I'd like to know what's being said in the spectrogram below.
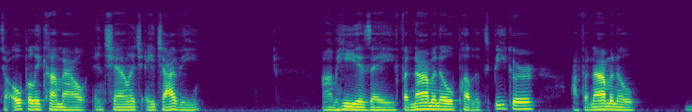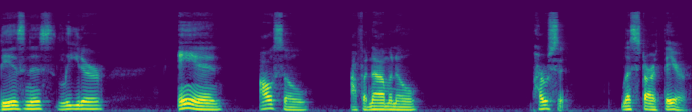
to openly come out and challenge HIV. Um, he is a phenomenal public speaker, a phenomenal business leader, and also a phenomenal person. Let's start there.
